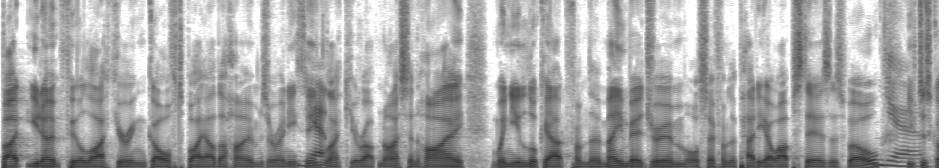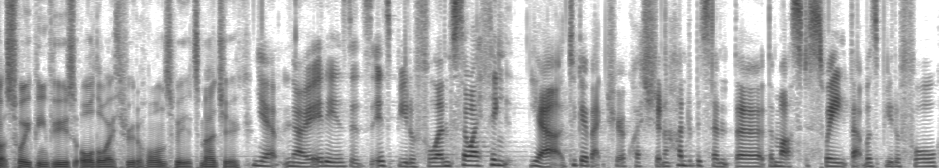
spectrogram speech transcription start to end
but you don't feel like you're engulfed by other homes or anything. Yeah. Like you're up nice and high when you look out from the main bedroom, also from the patio upstairs as well. Yeah. You've just got sweeping views all the way through to Hornsby. It's magic. Yeah, no, it is. It's it's beautiful. And so I think yeah, to go back to your question, 100% the the master suite that was beautiful.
